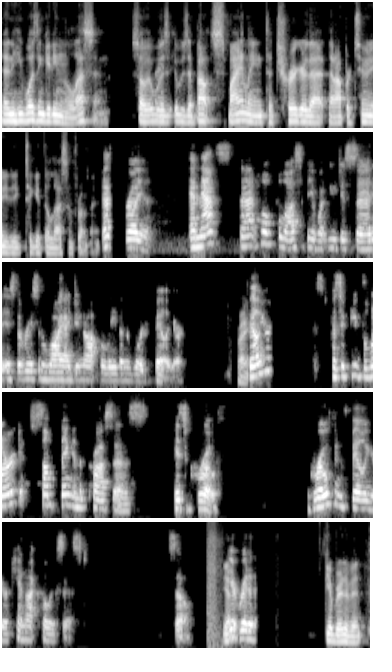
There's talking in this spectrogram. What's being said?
then he wasn't getting the lesson. So it was it was about smiling to trigger that that opportunity to, to get the lesson from it. That's brilliant. And that's that whole philosophy of what you just said is the reason why I do not believe in the word failure. Right. Failure because if you've learned something in the process, it's growth. Growth and failure cannot coexist. So yep. get rid of it. Get rid of it.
